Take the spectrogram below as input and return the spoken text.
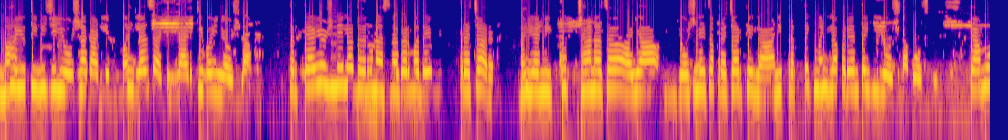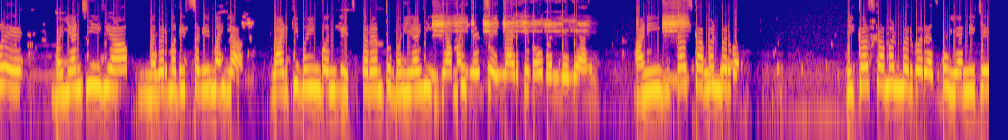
महायुतीने जी योजना काढली महिलांसाठी लाडकी बहीण योजना तर त्या योजनेला धरूनच नगरमध्ये प्रचार भैयांनी खूप छान असा या योजनेचा प्रचार केला आणि प्रत्येक महिलापर्यंत ही योजना पोहोचली. त्यामुळे भैयांची या नगरमधील सगळी महिला लाडकी बहीण बनलीच परंतु भैयाही या महिलांचे लाडके भाऊ बनलेले आहेत. आणि विकास कामांबरोबर विकास कामांबरोबरच भैयांनी जे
